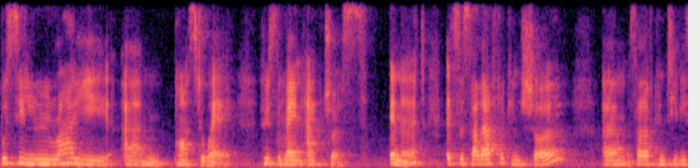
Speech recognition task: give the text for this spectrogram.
Busi Lurayi um, passed away, who's the main actress in it. It's a South African show, um, South African TV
